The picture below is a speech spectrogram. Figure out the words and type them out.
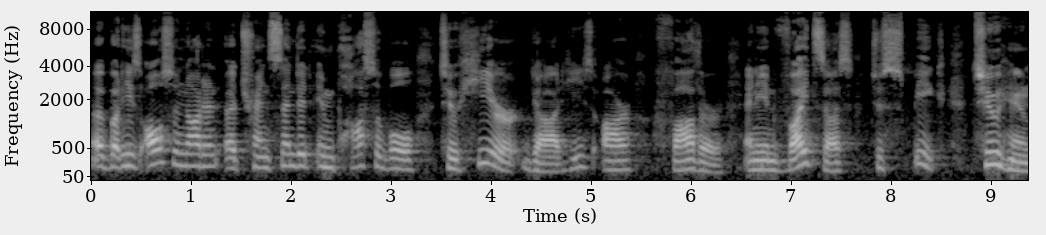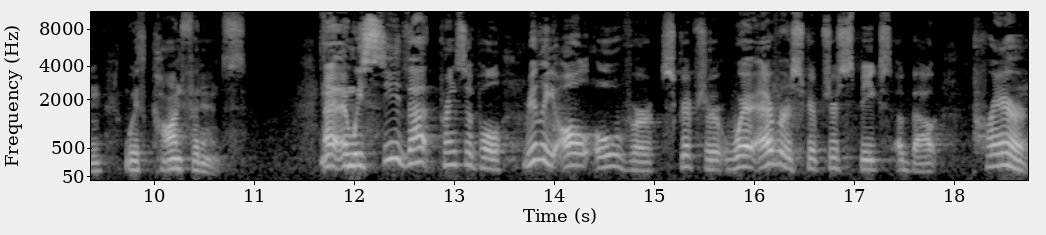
Uh, but he's also not an, a transcendent, impossible to hear God. He's our Father, and he invites us to speak to him with confidence. Uh, and we see that principle really all over Scripture, wherever Scripture speaks about prayer.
